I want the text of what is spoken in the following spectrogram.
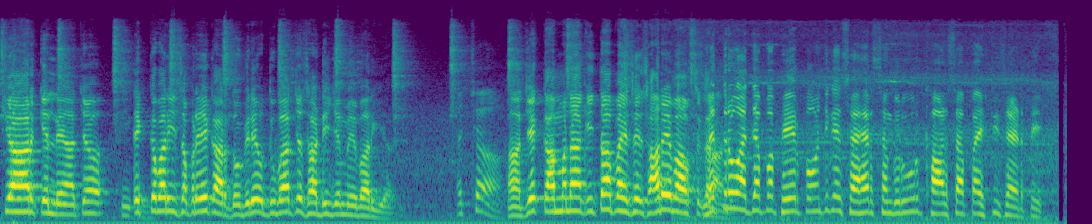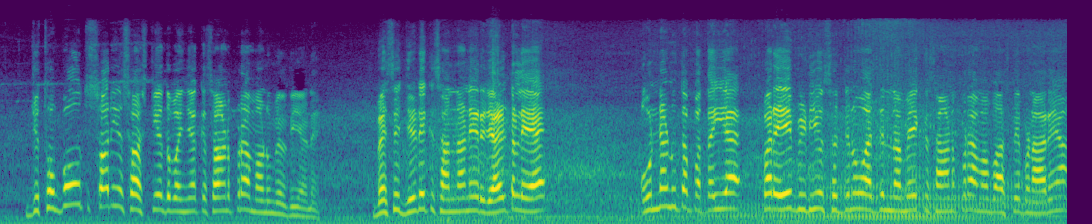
4 ਕਿੱਲਿਆਂ 'ਚ ਇੱਕ ਵਾਰੀ ਸਪਰੇਅ ਕਰ ਦੋ ਵੀਰੇ ਉਦੋਂ ਬਾਅਦ 'ਚ ਸਾਡੀ ਜ਼ਿੰਮੇਵਾਰੀ ਆ। ਅੱਛਾ। ਹਾਂ ਜੇ ਕੰਮ ਨਾ ਕੀਤਾ ਪੈਸੇ ਸਾਰੇ ਵਾਪਸ ਕਰਾ ਮਿੱਤਰੋ ਅੱਜ ਆਪਾਂ ਫੇਰ ਪਹੁੰਚ ਗਏ ਸ਼ਹਿਰ ਸੰਗਰੂਰ ਖਾਲਸਾ ਪੈਸਟੀਸਾਈਡ ਤੇ। ਜਿੱਥੋਂ ਬਹੁਤ ਸਾਰੀਆਂ ਸਸਤੀਆਂ ਦਵਾਈਆਂ ਕਿਸਾਨ ਭਰਾਵਾਂ ਨੂੰ ਮਿਲਦੀਆਂ ਨੇ। ਵੈਸੇ ਜਿਹੜੇ ਕਿਸਾਨਾਂ ਨੇ ਰਿਜ਼ਲਟ ਲਿਆ ਹੈ, ਉਹਨਾਂ ਨੂੰ ਤਾਂ ਪਤਾ ਹੀ ਹੈ ਪਰ ਇਹ ਵੀਡੀਓ ਸੱਜਣੋ ਅੱਜ ਨਵੇਂ ਕਿਸਾਨ ਭਰਾਵਾਂ ਵਾਸਤੇ ਬਣਾ ਰਹੇ ਆ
